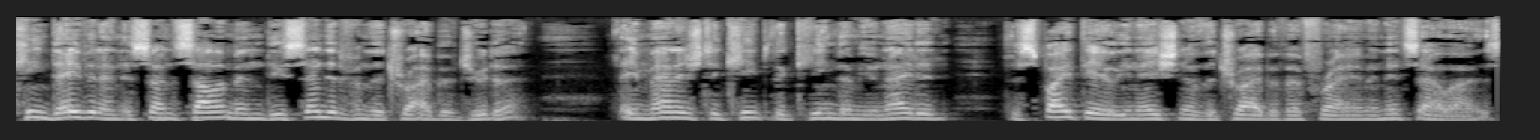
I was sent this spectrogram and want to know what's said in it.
King David and his son Solomon descended from the tribe of Judah. They managed to keep the kingdom united despite the alienation of the tribe of Ephraim and its allies.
